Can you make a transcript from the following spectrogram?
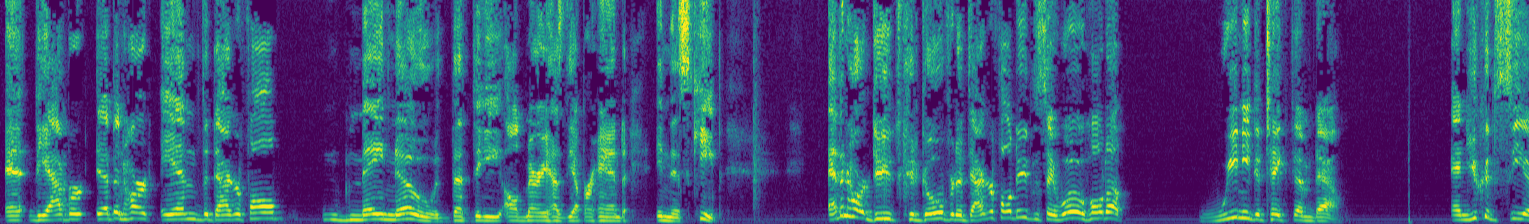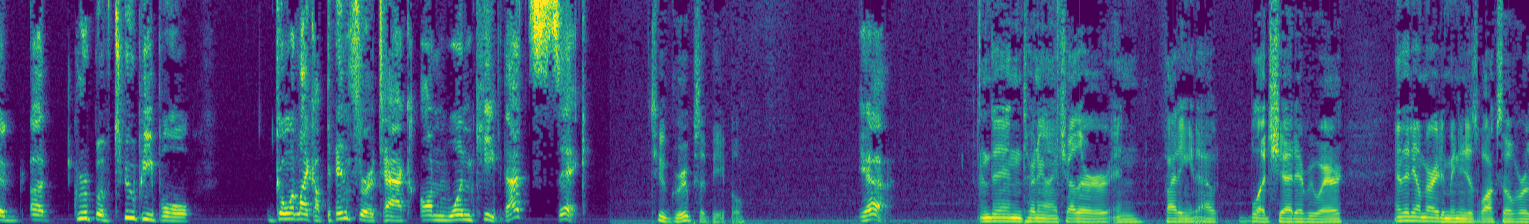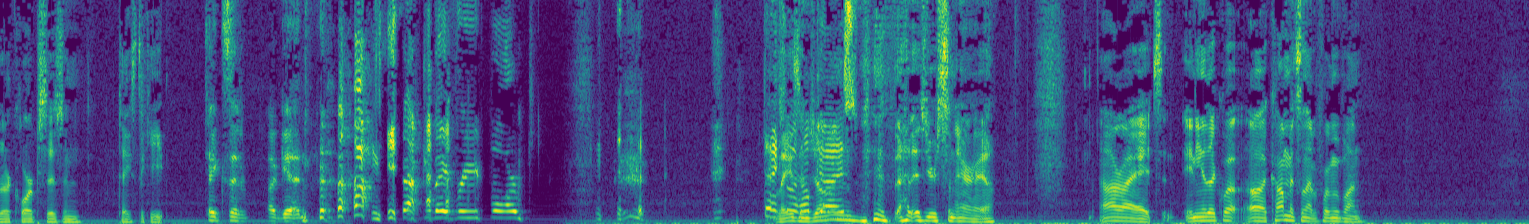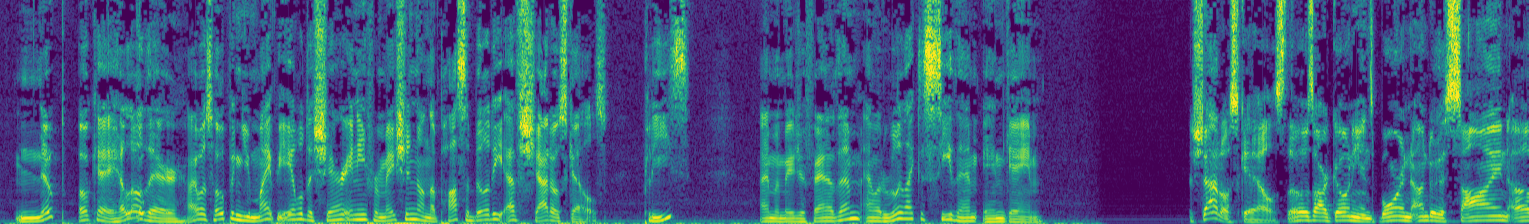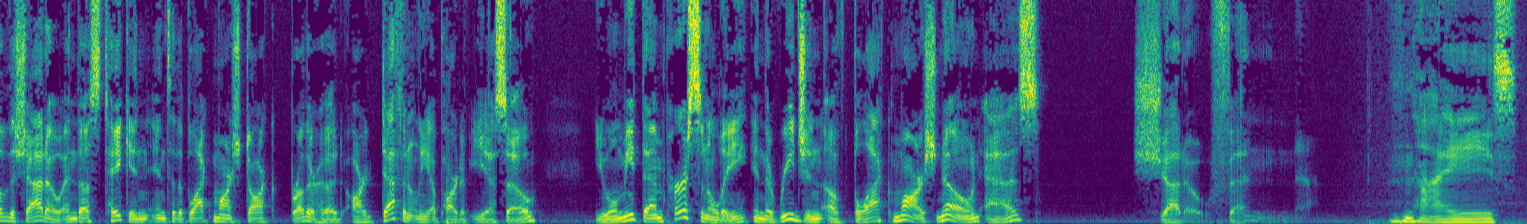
and the Aber- Ebonheart and the Daggerfall may know that the Aldmeri has the upper hand in this keep. Ebonheart dudes could go over to Daggerfall dudes and say, "Whoa, hold up, we need to take them down." And you could see a, a group of two people going like a pincer attack on one keep. That's sick. Two groups of people. Yeah. And then turning on each other and fighting it out, bloodshed everywhere. And then the Aldmeri Dominion just walks over their corpses and takes the keep. Takes it again after they've reformed. Thanks Ladies for the help, and guys. gentlemen, that is your scenario. All right. Any other que- uh, comments on that before we move on? Nope. Okay. Hello there. I was hoping you might be able to share any information on the possibility of shadow scales. Please? I'm a major fan of them and would really like to see them in game. The Shadow Scales, those Argonians born under the sign of the Shadow and thus taken into the Black Marsh Dark Brotherhood, are definitely a part of ESO. You will meet them personally in the region of Black Marsh known as Shadowfen. Nice.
